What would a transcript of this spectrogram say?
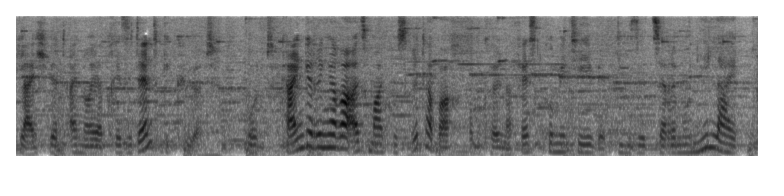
gleich wird ein neuer Präsident gekürt. Und kein geringerer als Markus Ritterbach vom Kölner Festkomitee wird diese Zeremonie leiten.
